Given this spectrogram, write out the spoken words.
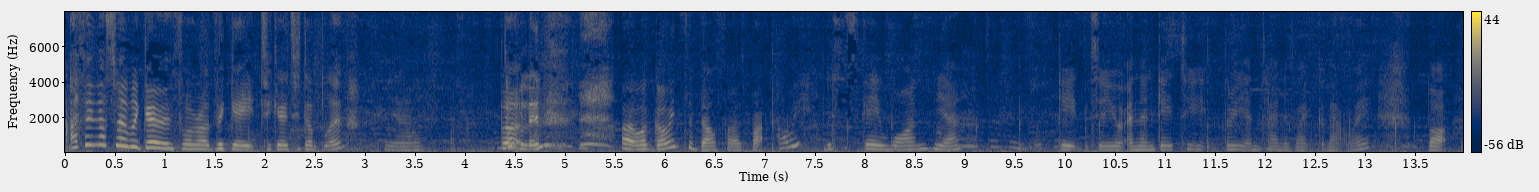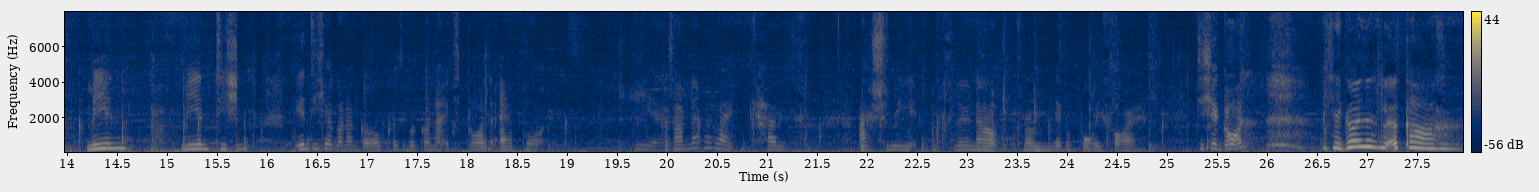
I think that's where we're going for uh, the gate to go to Dublin. Yeah. But- Dublin. Alright, we're going to Belfast, but are we? This is gate one, yeah. Gate two, and then gate two, three, and ten is like that way. But me and me and Tisha, me and Tisha are gonna go because we're gonna explore the airport. Yeah. Because I've never like have actually flown out from Liverpool before. Tisha, go on. Tisha, go in this little car.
